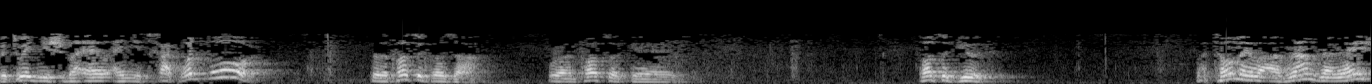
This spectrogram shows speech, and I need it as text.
between Yishmael and Yitzchak. What for? So the pasuk goes on. We're on pasuk uh, pasuk Yud. ותאמר לאברהם גרש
